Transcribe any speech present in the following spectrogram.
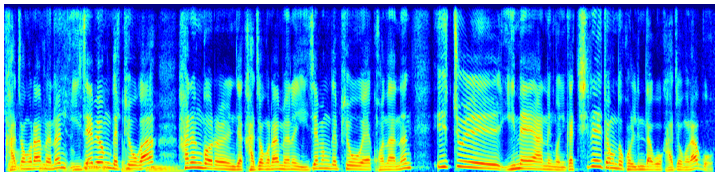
가정을 하면은 이재명 기속되겠죠. 대표가 음. 하는 거를 이제 가정을 하면은 이재명 대표의 권한은 일주일 이내에 하는 거니까 7일 정도 걸린다고 가정을 하고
